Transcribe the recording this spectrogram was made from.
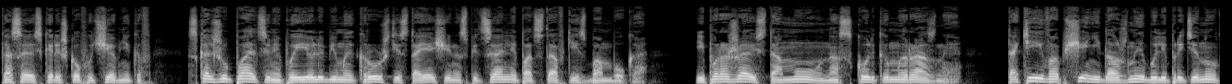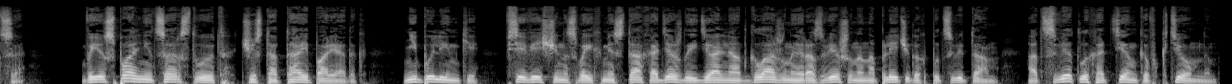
касаюсь корешков учебников, Скольжу пальцами по ее любимой кружке, стоящей на специальной подставке из бамбука. И поражаюсь тому, насколько мы разные. Такие вообще не должны были притянуться. В ее спальне царствуют чистота и порядок. Ни пылинки, все вещи на своих местах, одежда идеально отглажена и развешана на плечиках по цветам, от светлых оттенков к темным.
